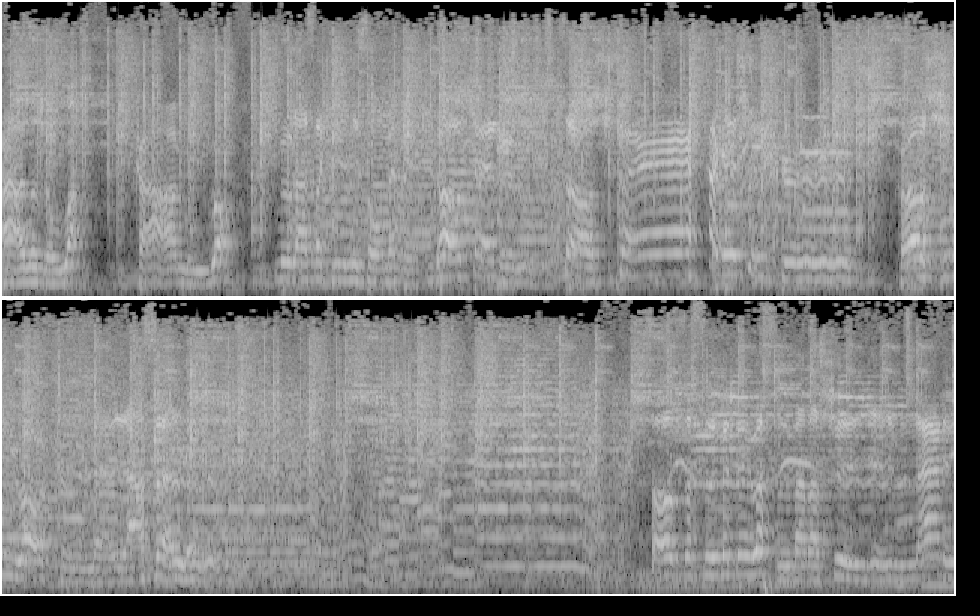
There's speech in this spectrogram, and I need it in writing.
彼女は髪を紫に染めて気取ってる。そして激しく腰をくねらせる。そんな全ては素晴らし。い何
